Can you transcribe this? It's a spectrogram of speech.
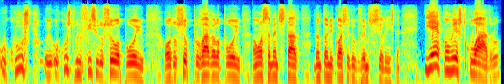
o custo, o custo-benefício do seu apoio ou do seu provável apoio a um orçamento de Estado de António Costa e do governo socialista. E é com este quadro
